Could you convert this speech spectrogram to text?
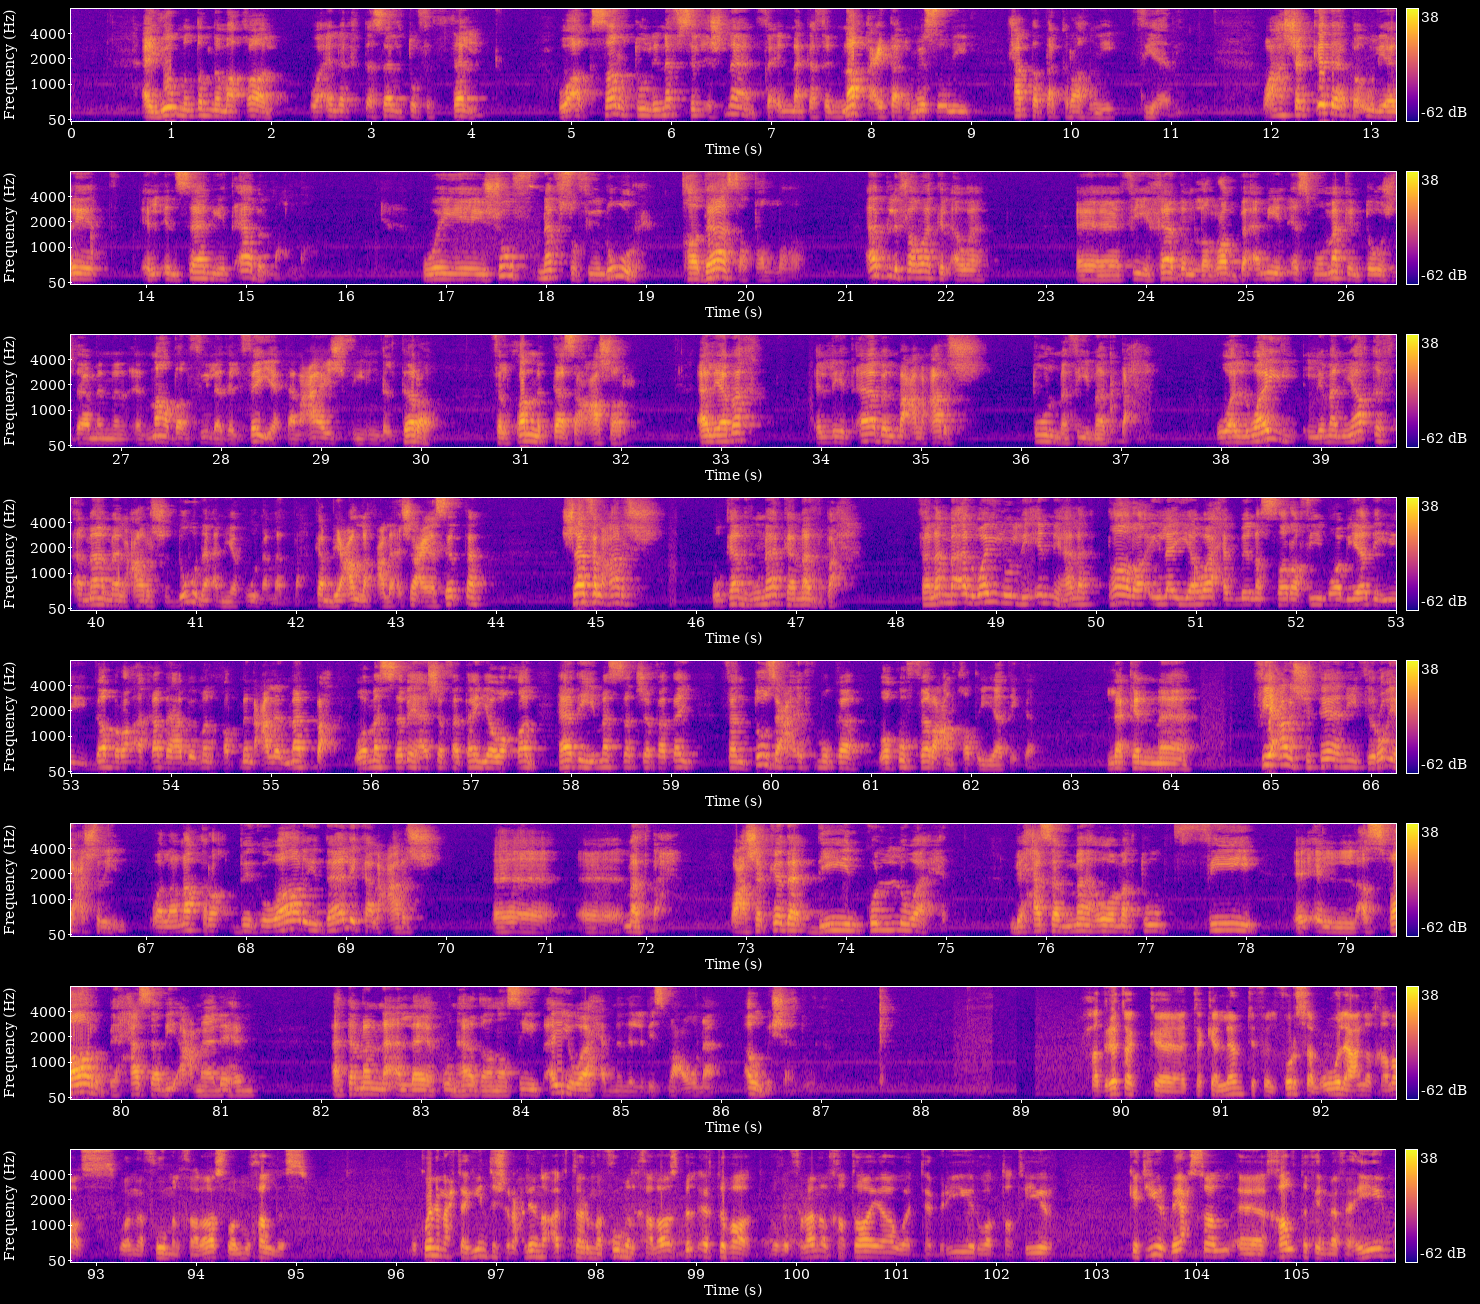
أيوب من ضمن ما قال وإن اغتسلت في الثلج وأكثرت لنفس الإشنان فإنك في النقع تغمسني حتى تكرهني ثيابي. وعشان كده بقول يا ريت الإنسان يتقابل مع الله ويشوف نفسه في نور قداسة الله. قبل فوات الأوان آه، في خادم للرب أمين اسمه ماكنتوش ده من النهضه الفيلادلفيه كان عايش في إنجلترا في القرن التاسع عشر. قال يا بخت اللي يتقابل مع العرش طول ما في مذبح. والويل لمن يقف أمام العرش دون أن يكون مذبح. كان بيعلق على اشعيا ستة شاف العرش وكان هناك مذبح. فلما قال ويل لي اني هلكت طار إلي واحد من الصرافيم وبيده جمره أخذها بملقط من على المذبح ومس بها شفتي وقال هذه مست شفتي فانتزع إثمك وكفر عن خطياتك. لكن في عرش تاني في رؤيا عشرين ولا نقرا بجوار ذلك العرش آه، آه، مذبح. وعشان كده دين كل واحد بحسب ما هو مكتوب في الأسفار بحسب أعمالهم. أتمنى أن لا يكون هذا نصيب أي واحد من اللي بيسمعونا أو بيشاهدونا. حضرتك آه، تكلمت في الفرصة الأولى عن الخلاص ومفهوم الخلاص والمخلص. وكنا محتاجين تشرح لنا أكتر مفهوم الخلاص بالارتباط بغفران الخطايا والتبرير والتطهير. كتير بيحصل آه، خلط في المفاهيم.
